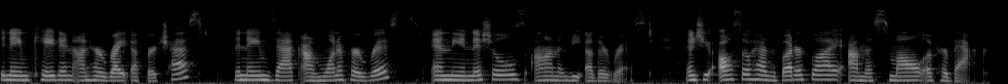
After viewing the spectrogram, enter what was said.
the name Caden on her right upper chest, the name Zach on one of her wrists, and the initials on the other wrist. And she also has a butterfly on the small of her back.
